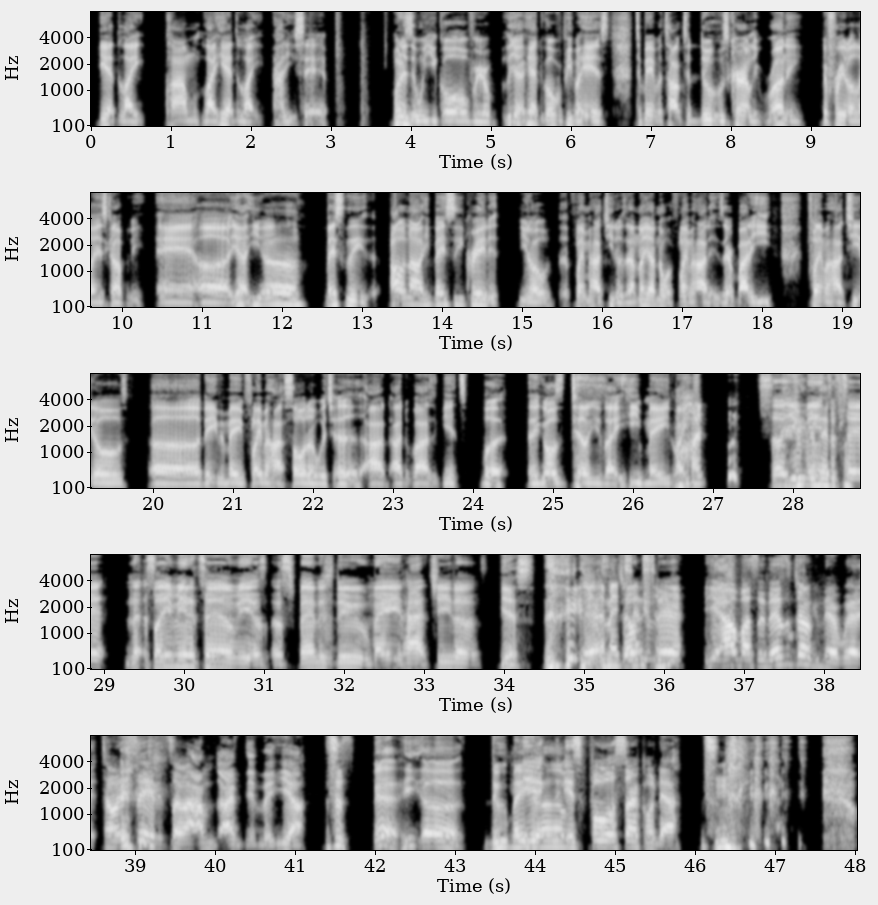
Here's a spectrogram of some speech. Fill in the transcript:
He had to like climb, like he had to like how do you say it? What is it when you go over your? Yeah, he had to go over people's heads to be able to talk to the dude who's currently running the Frito Lay's company. And uh, yeah, he uh basically all in all, he basically created you know, flaming hot Cheetos. I know y'all know what flaming hot is. Everybody eat flaming hot Cheetos. Uh, they even made flaming hot soda, which uh, I I advise against. But it goes telling you like he made like. So you You mean to say tell? n- So you mean to tell me a, a Spanish dude made hot Cheetos? Yes. There's That a makes joke sense in to me. Yeah, I was about to say there's a joke in there, but Tony said it, so I'm, I, yeah, just, yeah, he uh, dude made it- the, um, it's full circle now.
